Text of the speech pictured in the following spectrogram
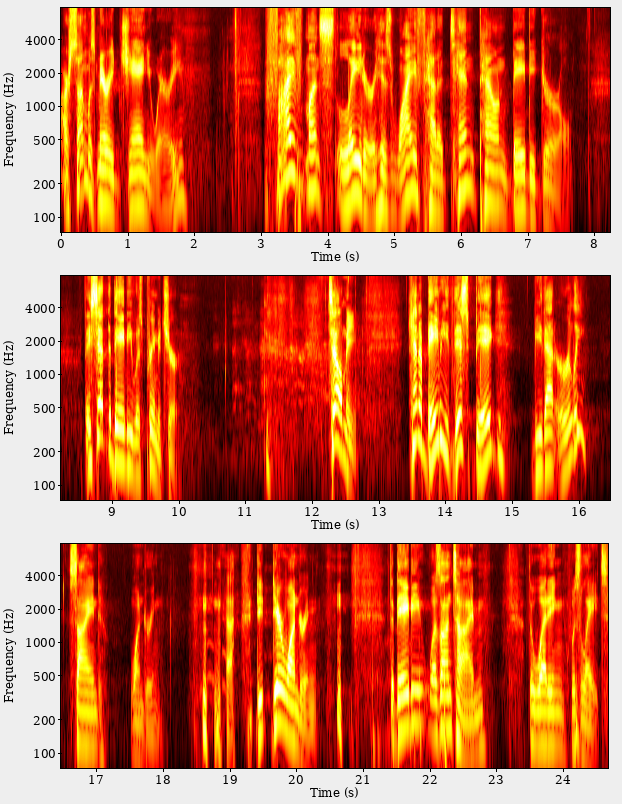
our son was married January. Five months later, his wife had a 10 pound baby girl. They said the baby was premature. Tell me, can a baby this big be that early? Signed, Wondering. Dear Wondering, the baby was on time, the wedding was late.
